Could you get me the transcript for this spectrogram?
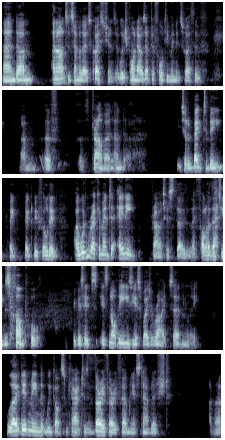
and um, and answered some of those questions. At which point I was up to forty minutes worth of um, of, of drama, and it sort of begged to be begged, begged to be filled in. I wouldn't recommend to any dramatist though that they follow that example because it's it's not the easiest way to write certainly. Although it did mean that we got some characters very very firmly established uh,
